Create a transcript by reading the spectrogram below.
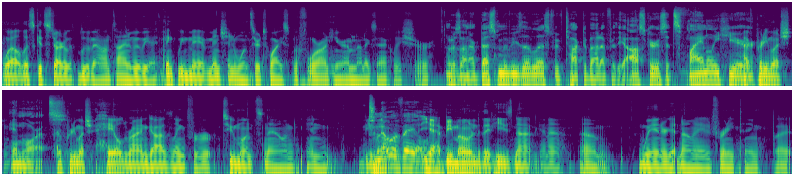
Well, let's get started with Blue Valentine, a movie I think we may have mentioned once or twice before on here. I'm not exactly sure. It was on our best movies of the list. We've talked about it for the Oscars. It's finally here I've pretty much in Lawrence. I've pretty much hailed Ryan Gosling for two months now, and, and To no avail. Yeah, bemoaned that he's not gonna um, win or get nominated for anything. But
